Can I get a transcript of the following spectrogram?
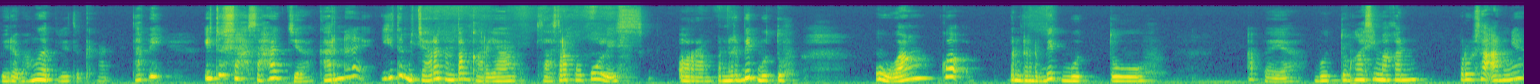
beda banget gitu kan. Tapi itu sah-sah aja karena kita bicara tentang karya sastra populis. Orang penerbit butuh uang kok penerbit butuh apa ya butuh ngasih makan perusahaannya?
